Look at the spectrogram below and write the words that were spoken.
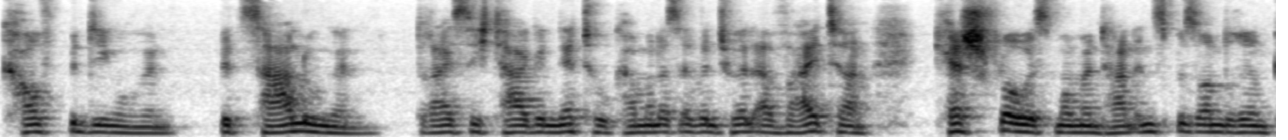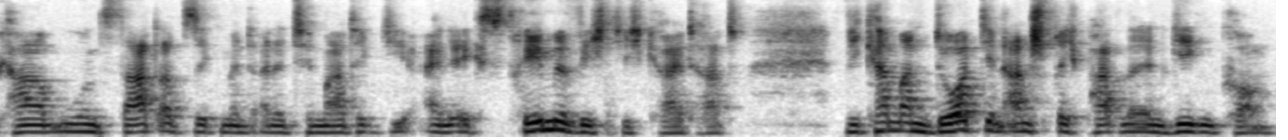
Kaufbedingungen, Bezahlungen, 30 Tage netto, kann man das eventuell erweitern. Cashflow ist momentan insbesondere im KMU- und Startup-Segment eine Thematik, die eine extreme Wichtigkeit hat. Wie kann man dort den Ansprechpartnern entgegenkommen?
